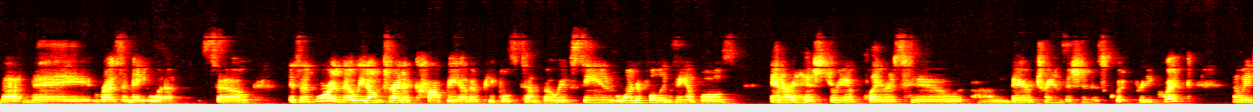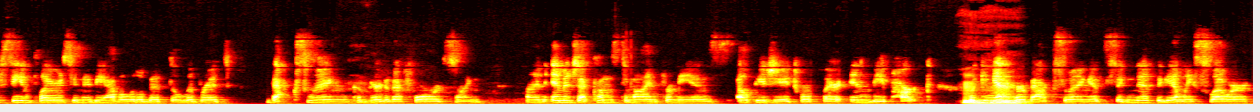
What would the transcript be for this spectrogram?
that they resonate with. So it's important that we don't try to copy other people's tempo. We've seen wonderful examples in our history of players who um, their transition is quick, pretty quick. And we've seen players who maybe have a little bit deliberate backswing compared to their forward swing. An image that comes to mind for me is LPGA Tour player Inbee Park. Mm-hmm. Looking at her backswing, it's significantly slower,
